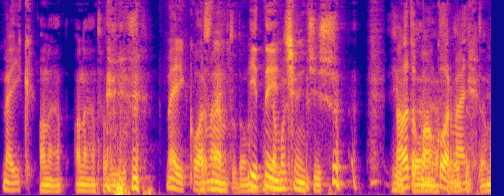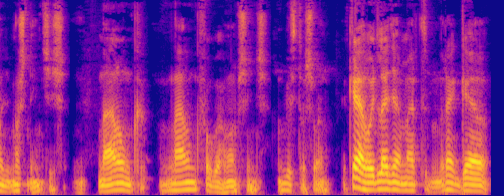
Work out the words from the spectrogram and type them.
Melyik? A, nát, a náthadús. Melyik kormány? Azt nem tudom. Itt nincs. De most nincs is. Nálatok van kormány? hogy most nincs is. Nálunk, nálunk fogalmam sincs. Biztos van. Kell, hogy legyen, mert reggel,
